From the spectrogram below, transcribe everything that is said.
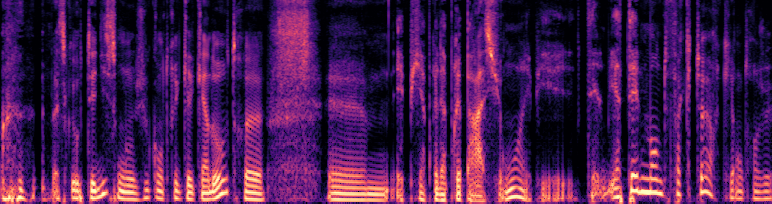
Parce qu'au tennis, on joue contre quelqu'un d'autre. et puis après la préparation, et puis il y a tellement de facteurs qui rentrent en jeu.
